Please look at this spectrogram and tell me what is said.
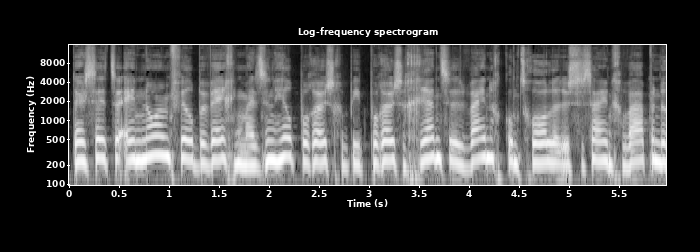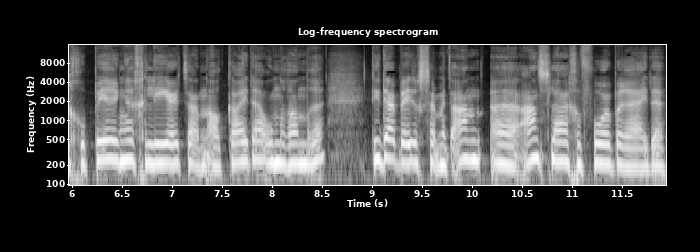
Daar zitten enorm veel beweging. Maar het is een heel poreus gebied. Poreuze grenzen, weinig controle. Dus er zijn gewapende groeperingen geleerd aan Al-Qaeda onder andere... die daar bezig zijn met aan, eh, aanslagen voorbereiden...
